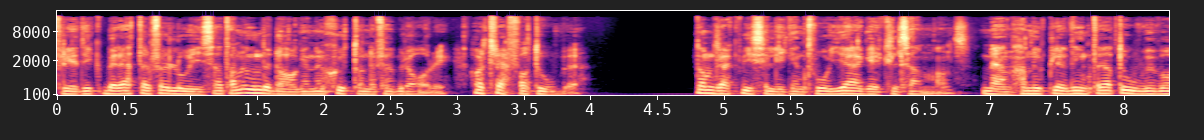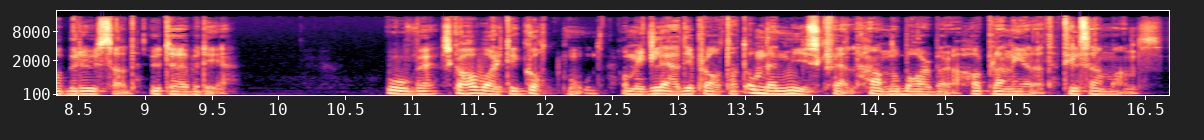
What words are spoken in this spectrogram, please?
Fredrik berättar för Louise att han under dagen den 17 februari har träffat Ove. De drack visserligen två Jäger tillsammans, men han upplevde inte att Ove var berusad utöver det. Ove ska ha varit i gott mod och med glädje pratat om den myskväll han och Barbara har planerat tillsammans.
